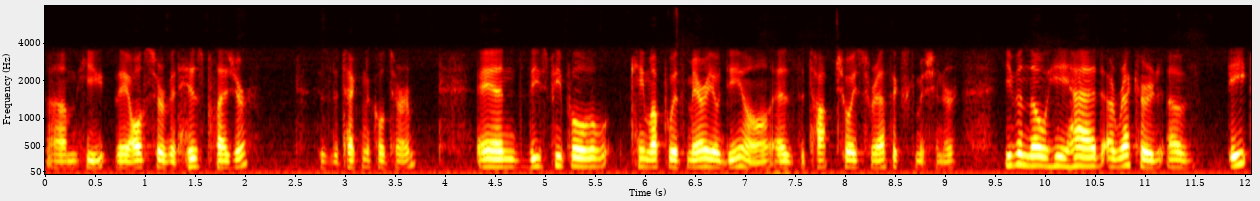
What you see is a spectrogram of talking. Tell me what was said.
Um, he, they all serve at his pleasure, is the technical term. And these people came up with Mario Dion as the top choice for ethics commissioner, even though he had a record of eight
